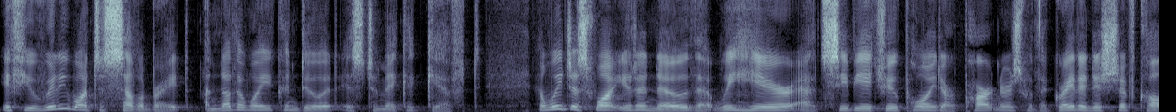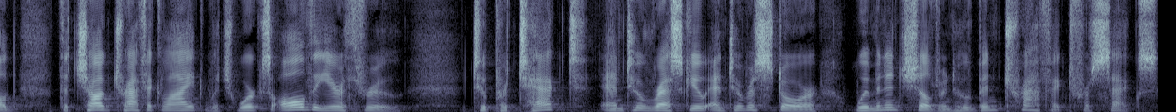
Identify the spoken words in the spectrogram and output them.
if you really want to celebrate, another way you can do it is to make a gift. And we just want you to know that we here at CBH Viewpoint are partners with a great initiative called the Chog Traffic Light, which works all the year through to protect and to rescue and to restore women and children who've been trafficked for sex.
